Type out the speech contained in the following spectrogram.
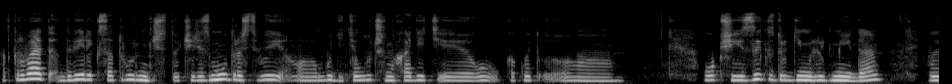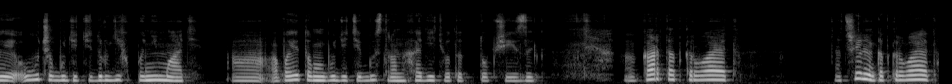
Открывает двери к сотрудничеству. Через мудрость вы будете лучше находить какой-то общий язык с другими людьми, да, вы лучше будете других понимать, а, а поэтому будете быстро находить вот этот общий язык. Карта открывает, отшельник открывает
